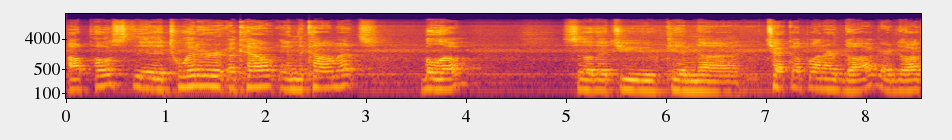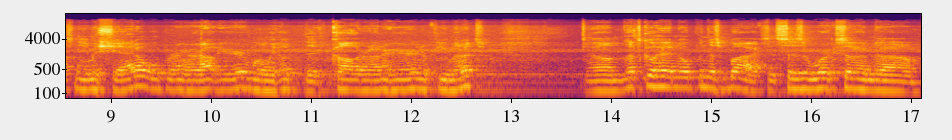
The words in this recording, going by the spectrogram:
I'll post the Twitter account in the comments below so that you can uh, check up on our dog. Our dog's name is Shadow. We'll bring her out here when we hook the collar on her here in a few minutes. Um, let's go ahead and open this box. It says it works on um,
